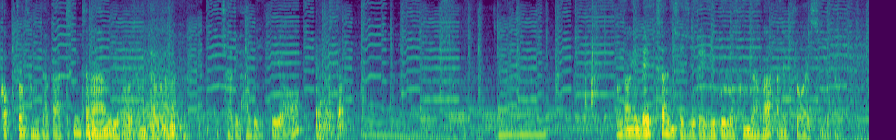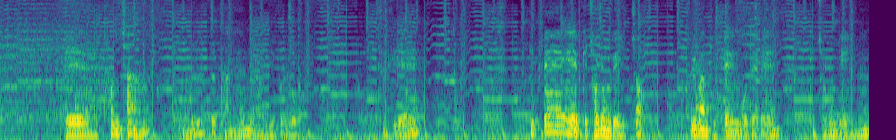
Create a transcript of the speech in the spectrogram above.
두껍죠? 상자가 튼튼한 위블로 상자가 자리하고 있고요. 상당히 매트한 재질의 위블로 상자가 안에 들어가 있습니다. 배 헌창을 뜻하는 이런 위블로 특유의 빅뱅에 이렇게 적용되어 있죠. 일반 빅뱅 모델에 이렇게 적용되어 있는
